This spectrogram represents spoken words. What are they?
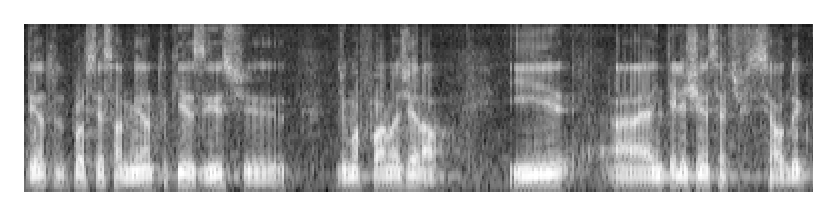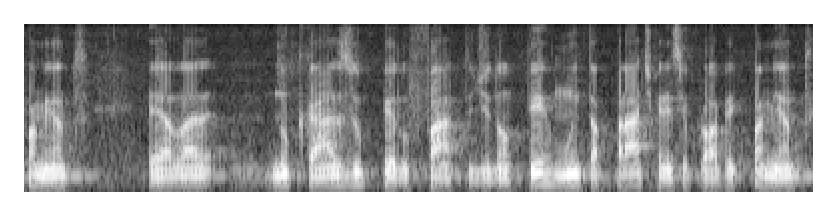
dentro do processamento que existe de uma forma geral. E a inteligência artificial do equipamento, ela, no caso, pelo fato de não ter muita prática nesse próprio equipamento,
